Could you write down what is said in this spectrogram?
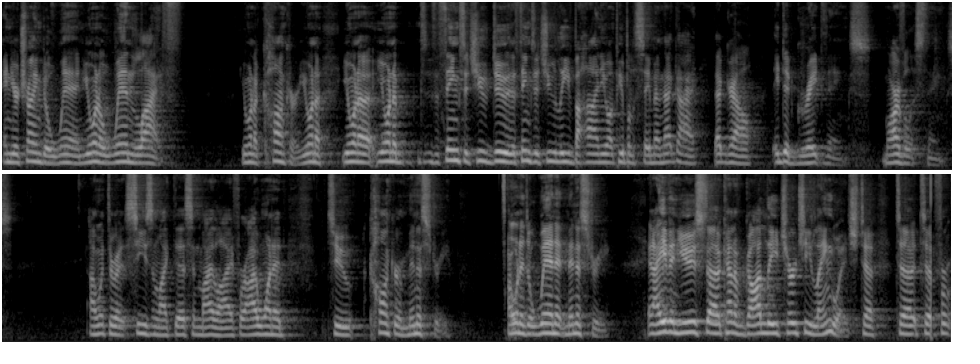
and you're trying to win. You want to win life. You want to conquer. You want to you want to you want to the things that you do the things that you leave behind you want people to say man that guy that gal they did great things marvelous things. I went through a season like this in my life where i wanted to conquer ministry. I wanted to win at ministry and I even used uh, kind of godly, churchy language to, to, to, for,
